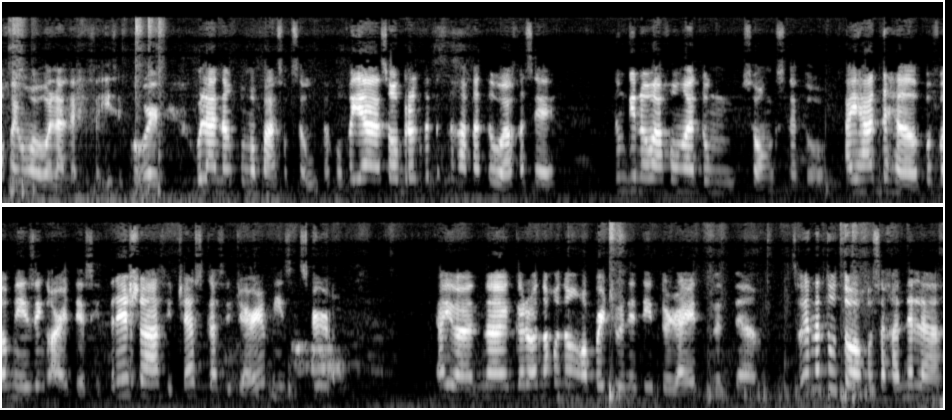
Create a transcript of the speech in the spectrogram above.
okay, mawawala na siya sa isip ko, or wala nang pumapasok sa utak ko. Kaya sobrang nakakatuwa kasi nung ginawa ko nga tong songs na to, I had the help of amazing artists. Si Trisha, si Cheska, si Jeremy, si Sir ayun, nagkaroon ako ng opportunity to write with them. So, natuto ako sa kanila.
